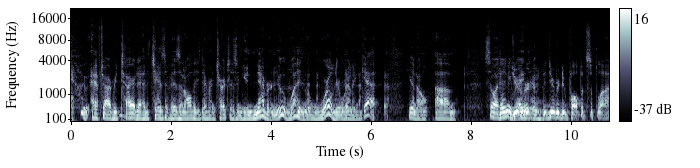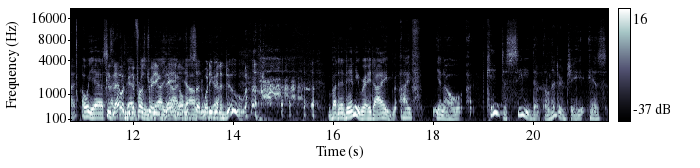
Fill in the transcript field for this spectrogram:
after I retired, I had a chance to visit all these different churches, and you never knew what in the world you were going to get. You know. Um, so at any did you rate, ever, um, did you ever do pulpit supply? Oh yes, because that would be the frustrating thing. Yeah, all yeah, of a sudden, what are you going to do? but at any rate, I, I, you know, came to see that the liturgy is,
